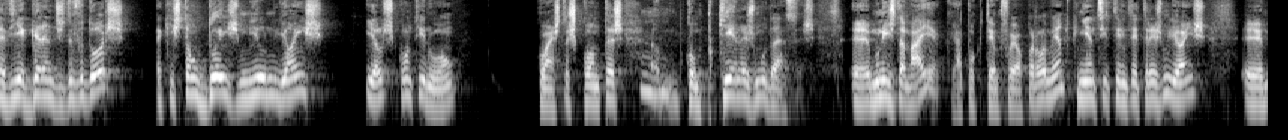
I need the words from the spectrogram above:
havia grandes devedores, aqui estão 2 mil milhões, eles continuam com estas contas, uhum. com pequenas mudanças. Uh, Muniz da Maia, que há pouco tempo foi ao Parlamento, 533 milhões, uh,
